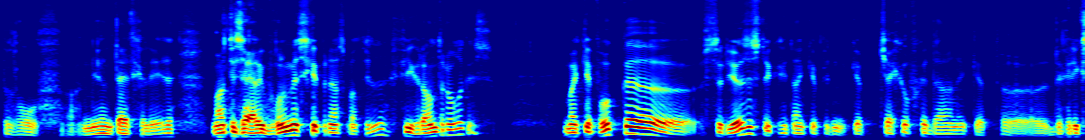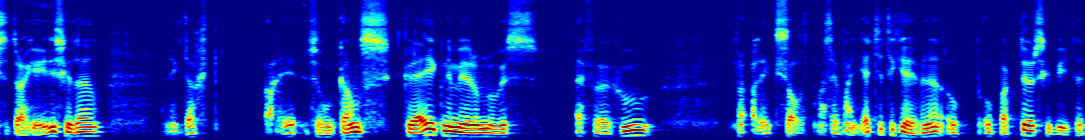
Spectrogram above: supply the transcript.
dat is al een hele tijd geleden. Maar het is eigenlijk begonnen met Schipper naast Mathilde, figurantrolletjes. Maar ik heb ook uh, serieuze stukken gedaan. Ik heb, ik heb gedaan, ik heb uh, de Griekse tragedies gedaan. En ik dacht, zo'n kans krijg ik niet meer om nog eens even goed... Van, allee, ik zal het maar zeggen, van Jetje te geven op, op acteursgebied.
